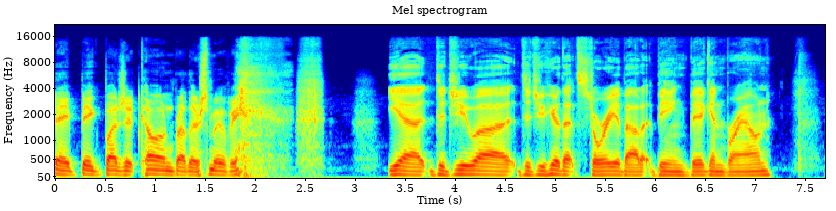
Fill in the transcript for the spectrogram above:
a big budget Coen Brothers movie. Yeah, did you uh did you hear that story about it being big and brown?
